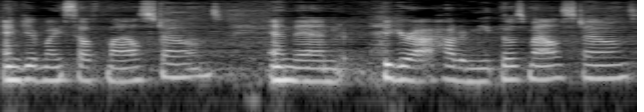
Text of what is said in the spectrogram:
and give myself milestones and then figure out how to meet those milestones.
